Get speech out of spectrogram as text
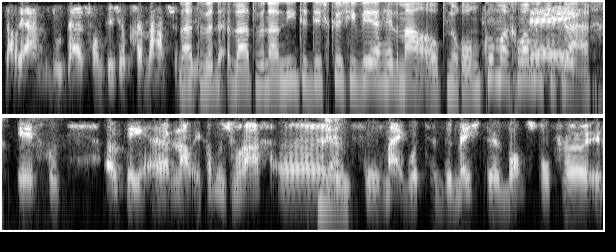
Nou ja, ik bedoel, Duitsland is ook Germaans Laten we, laten we nou niet de discussie weer helemaal openen, Ron. Kom maar gewoon met je vraag. Is goed. Oké, eh, nou, ik had dus een vraag. Eh, Ja. Volgens mij wordt de meeste brandstof eh,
